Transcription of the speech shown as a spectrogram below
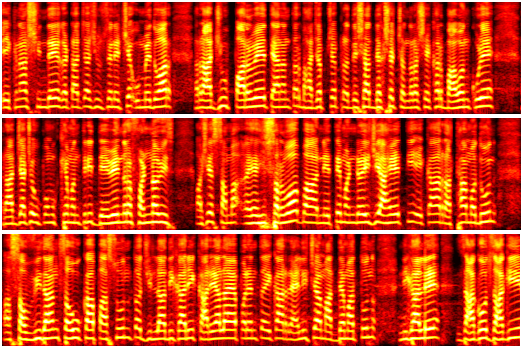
एकनाथ शिंदे गटाच्या शिवसेनेचे उमेदवार राजू पारवे त्यानंतर भाजपचे प्रदेशाध्यक्ष अध्यक्ष चंद्रशेखर बावनकुळे राज्याचे उपमुख्यमंत्री देवेंद्र फडणवीस असे समा ही सर्व ब- नेते मंडळी जी आहे ती एका रथामधून संविधान चौकापासून तर जिल्हाधिकारी कार्यालयापर्यंत एका रॅलीच्या माध्यमातून निघाले. जागोजागी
